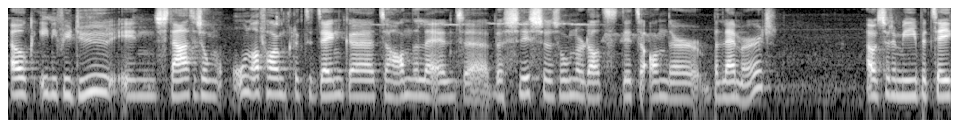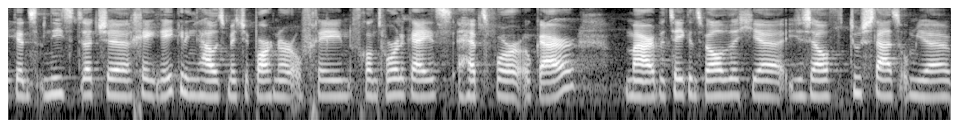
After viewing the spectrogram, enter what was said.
elk individu in staat is om onafhankelijk te denken, te handelen en te beslissen zonder dat dit de ander belemmert. Autonomie betekent niet dat je geen rekening houdt met je partner of geen verantwoordelijkheid hebt voor elkaar. Maar het betekent wel dat je jezelf toestaat om je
